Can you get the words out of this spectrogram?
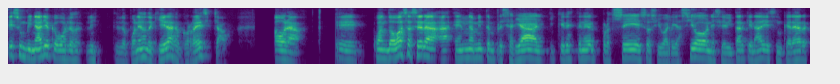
es un binario que vos lo, pones donde quieras, lo corres chao. Ahora, cuando vas a hacer en un ambiente empresarial y querés tener procesos y validaciones y evitar que nadie sin querer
